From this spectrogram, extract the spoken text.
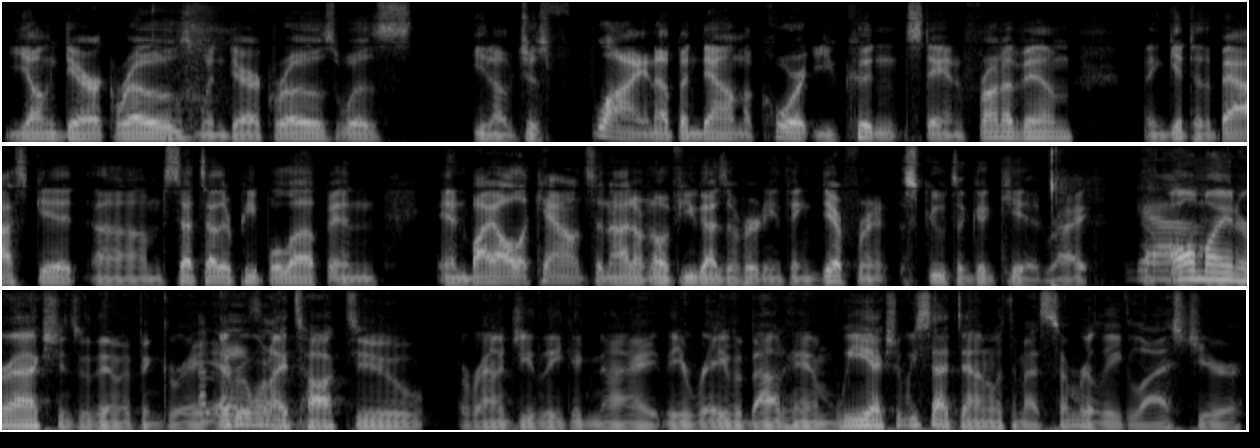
young Derrick Rose when Derrick Rose was you know just flying up and down the court. You couldn't stay in front of him and get to the basket. Um, sets other people up, and and by all accounts, and I don't know if you guys have heard anything different. Scoot's a good kid, right? Yeah. All my interactions with him have been great. Everyone I Amazing. talk to around G League Ignite, they rave about him. We actually we sat down with him at Summer League last year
